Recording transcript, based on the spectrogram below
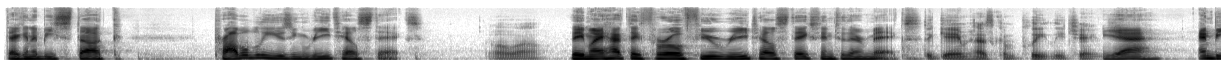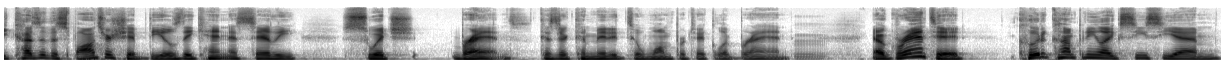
they're going to be stuck probably using retail sticks. Oh wow, They might have to throw a few retail sticks into their mix. the game has completely changed. Yeah. And because of the sponsorship deals, they can't necessarily switch brands because they're committed to one particular brand. Hmm. Now, granted, could a company like CCM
